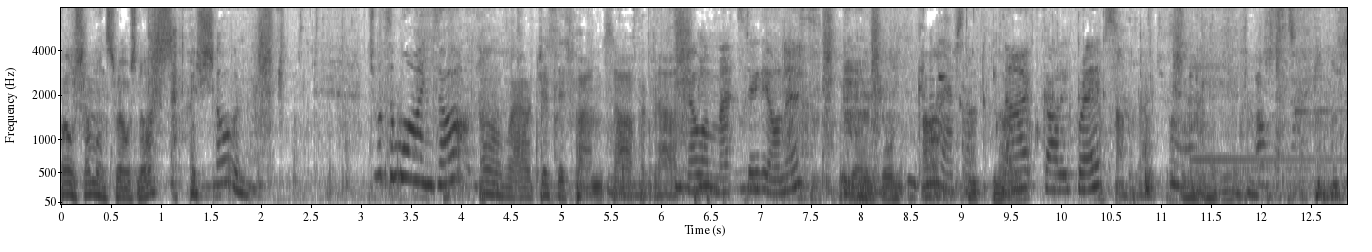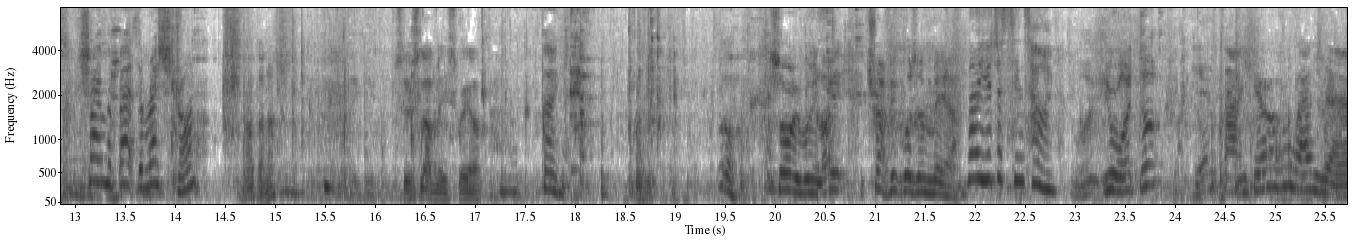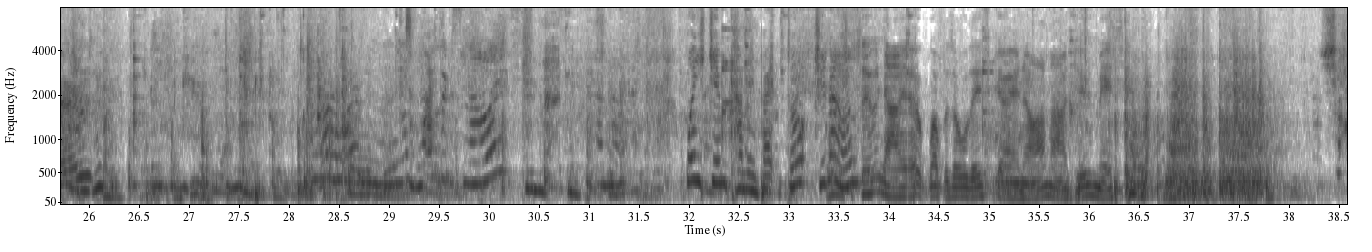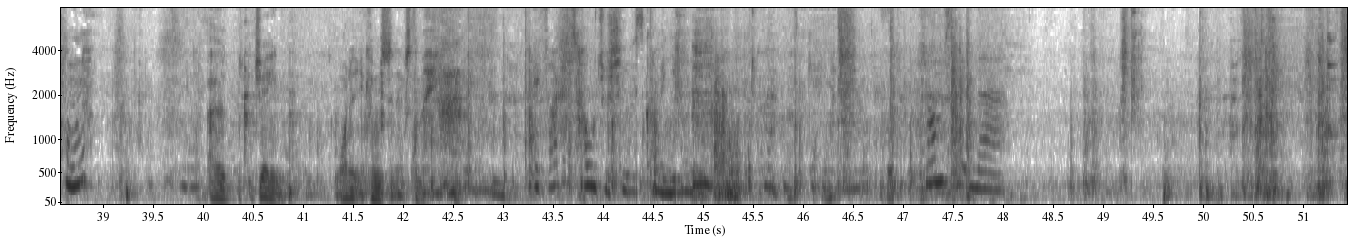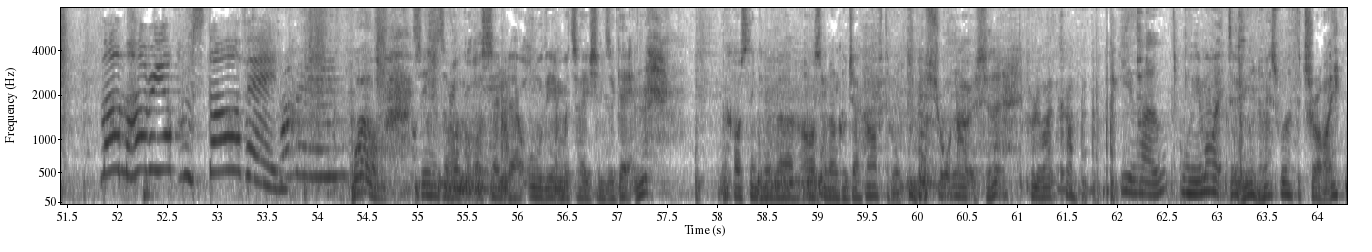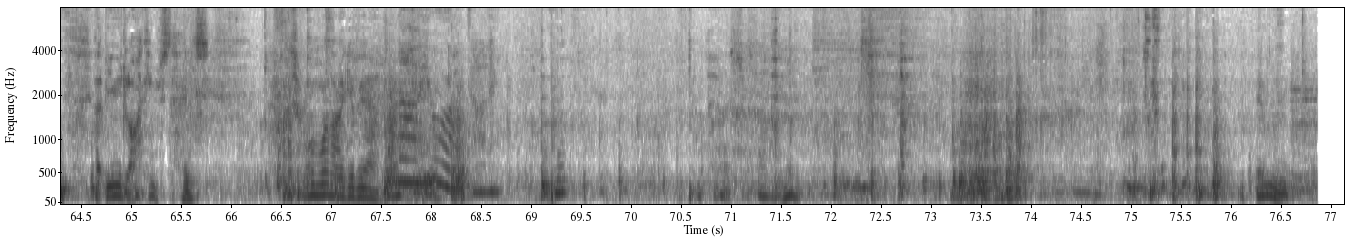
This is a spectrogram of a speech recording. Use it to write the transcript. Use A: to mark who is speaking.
A: Well, someone smells nice.
B: It's Sean.
C: Do you want some wine, Dot?
D: Oh, well, just this once, half a glass.
B: Go on, Max, do the honours.
A: We go, Sean.
C: Can I have some?
B: No. no garlic bread.
C: Shame about the restaurant.
A: I don't know. She looks lovely, sweetheart.
C: Thanks.
E: Oh, sorry we're late. The traffic was a mare.
C: No, you're just in time.
E: Right, You all right, Dot?
D: Yes, thank you. Hello.
C: That looks nice. When's Jim coming back, Dot? Do you know?
D: Soon, I hope, what with all this going on, I do miss him.
C: Sean,
A: Uh, Jean, why don't you come sit next to me?
C: if I'd have told you she was coming, you wouldn't have come.
F: Mum's sitting there. Mum, hurry up, I'm starving. Coming.
A: Well, seeing as I've got to send out all the invitations again, I was thinking of uh, asking Uncle Jack afterwards.
E: Bit short notice, isn't it? Probably won't come.
B: You hope.
A: Well, you might do, you know, it's worth a try. Hope you'd like him, Stace.
E: So, well, why don't I give you a hand?
C: No, you're all right, darling.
